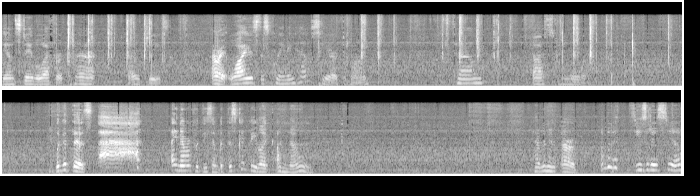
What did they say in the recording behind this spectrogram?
the unstable effort. oh, jeez. Alright, why is this cleaning house here, Divine? Tell us more. Look at this. Ah! I never put these in, but this could be like unknown. Heaven and earth. I'm going to use it as, you know,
